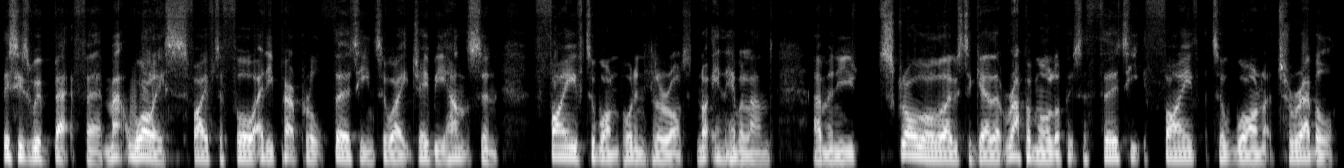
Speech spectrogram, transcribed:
This is with Betfair. Matt Wallace five to four. Eddie Pepperell thirteen to eight. JB Hansen five to one. Born in Hillerod, not in Himmerland. Um, and you scroll all those together, wrap them all up. It's a thirty-five to one treble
